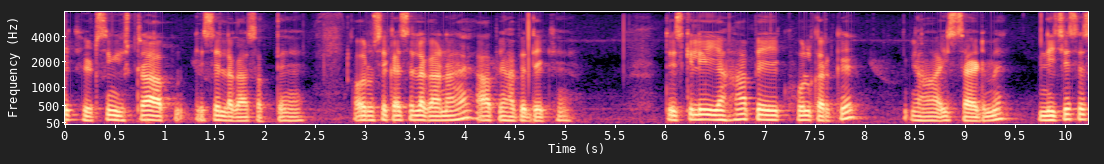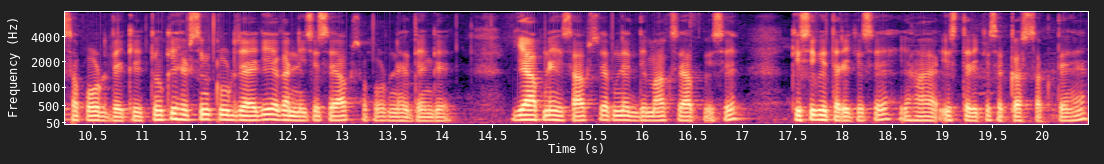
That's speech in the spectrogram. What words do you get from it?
एक हीटसिंग एक्स्ट्रा आप इसे लगा सकते हैं। और उसे कैसे लगाना है, आप यहाँ पे देखें। तो इसके लिए यहाँ पे एक होल करके यहाँ इस साइड में नीचे से सपोर्ट देके, क्योंकि हेडसिंग टूट जाएगी अगर नीचे से आप सपोर्ट नहीं देंगे। या अपने हिसाब से, अपने दिमाग से आप इसे किसी भी तरीके से यहाँ इस तरीके से कस सकते हैं।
